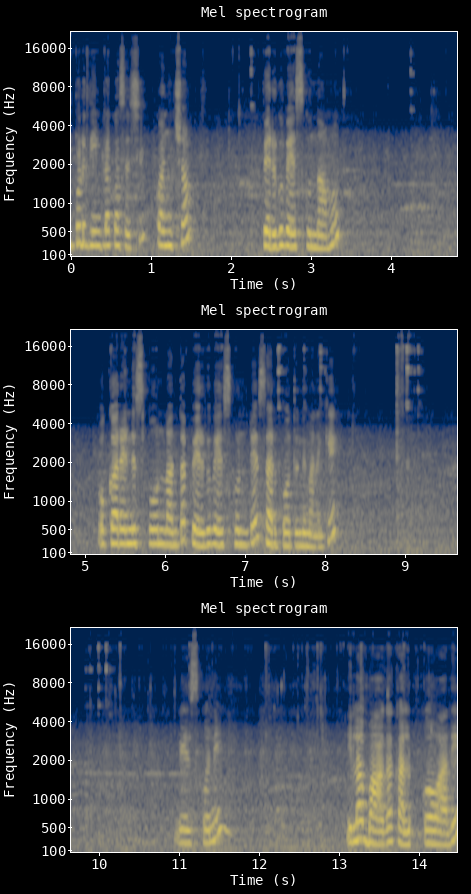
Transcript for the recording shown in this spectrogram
ఇప్పుడు దీంట్లోకి వచ్చేసి కొంచెం పెరుగు వేసుకుందాము. ఒక రెండు స్పూన్లంతా పెరుగు వేసుకుంటే సరిపోతుంది మనకి. వేసుకొని ఇలా బాగా కలుపుకోవాలి.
